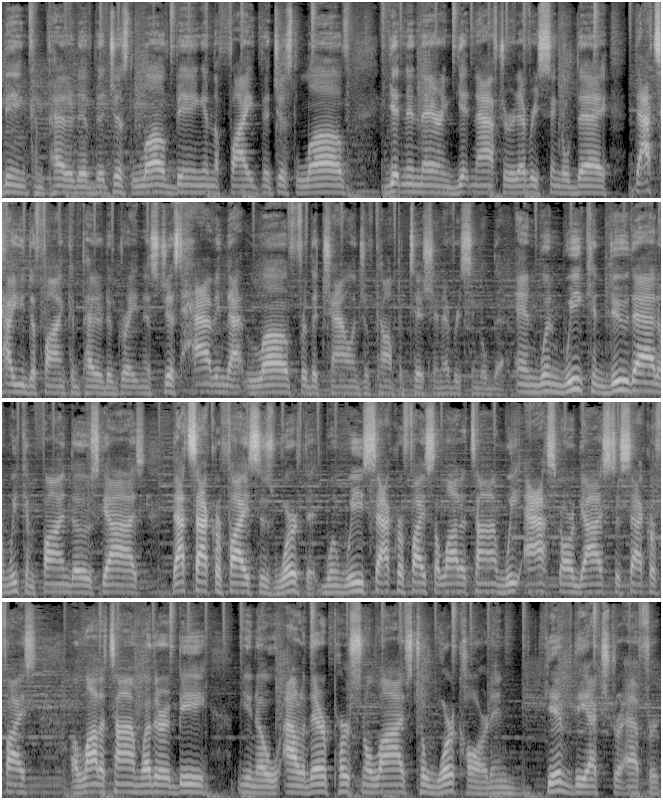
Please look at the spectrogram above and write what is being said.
being competitive, that just love being in the fight, that just love getting in there and getting after it every single day. That's how you define competitive greatness, just having that love for the challenge of competition every single day. And when we can do that and we can find those guys, that sacrifice is worth it. When we sacrifice a lot of time, we ask our guys to sacrifice a lot of time, whether it be you know, out of their personal lives to work hard and give the extra effort.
